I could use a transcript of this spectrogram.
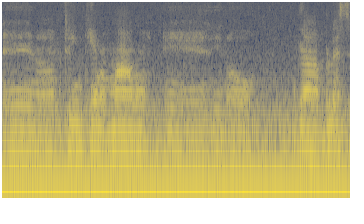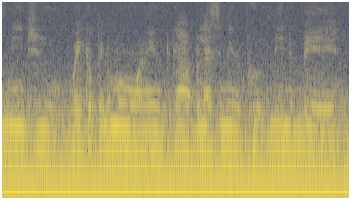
and I'm um, taking care of mama, and you know, God blessing me to wake up in the morning. God blessing me to put me in the bed.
